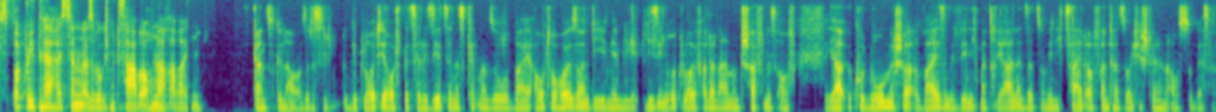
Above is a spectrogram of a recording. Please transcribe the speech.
Spot Repair heißt dann also wirklich mit Farbe auch nacharbeiten. Ganz genau. Also das gibt Leute, die darauf spezialisiert sind. Das kennt man so bei Autohäusern, die nehmen die Leasingrückläufer dann an und schaffen es auf ja, ökonomischer Weise mit wenig Materialeinsatz und wenig Zeitaufwand halt solche Stellen auszubessern.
